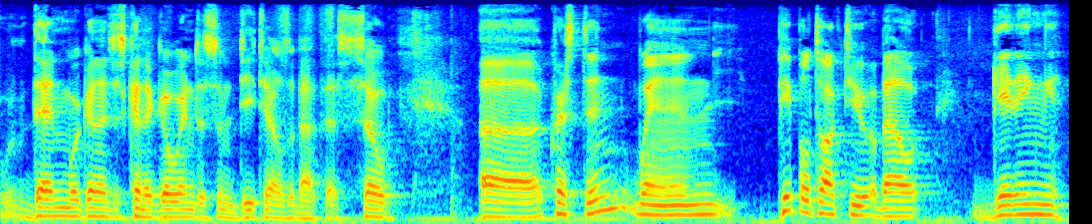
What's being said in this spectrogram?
then we're going to just kind of go into some details about this. So, uh, Kristen, when people talk to you about getting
